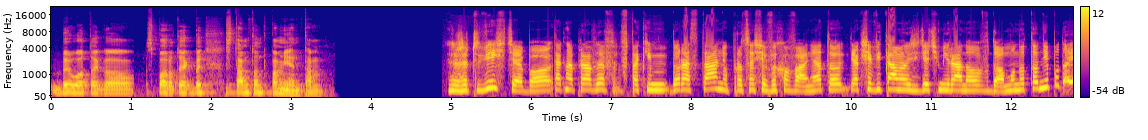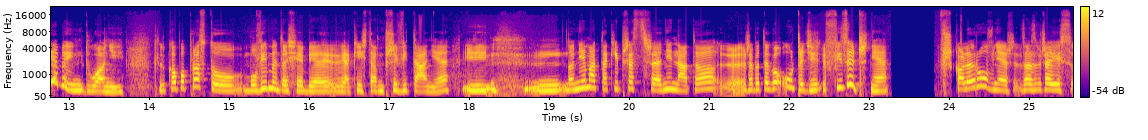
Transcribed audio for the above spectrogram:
było tego sporo, to jakby stamtąd pamiętam. Rzeczywiście, bo tak naprawdę w, takim dorastaniu, procesie wychowania, to jak się witamy z dziećmi rano w domu, no to nie podajemy im dłoni, tylko po prostu mówimy do siebie jakieś tam przywitanie i mm, no nie ma takiej przestrzeni na to, żeby tego uczyć fizycznie. W szkole również zazwyczaj jest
